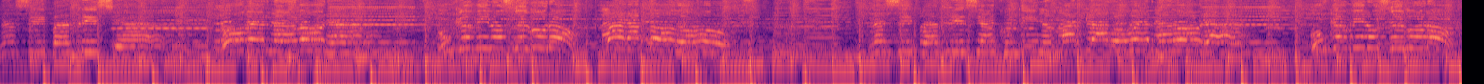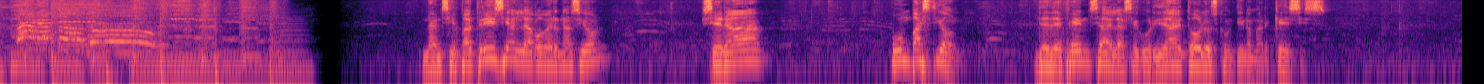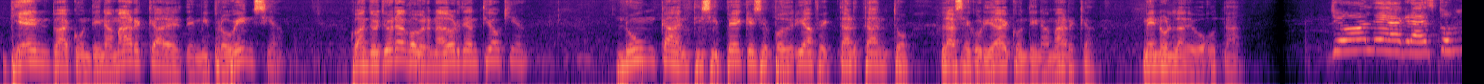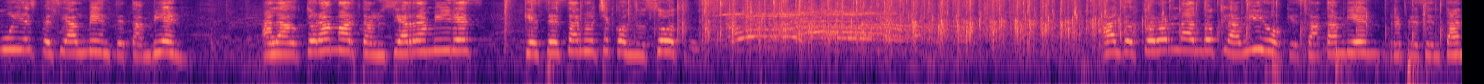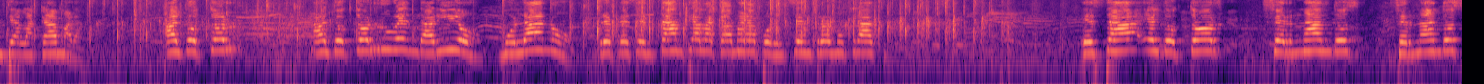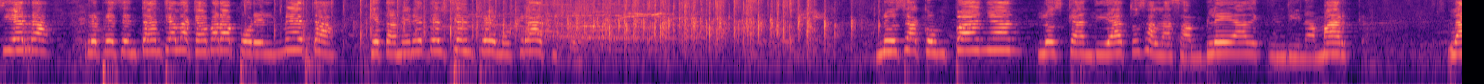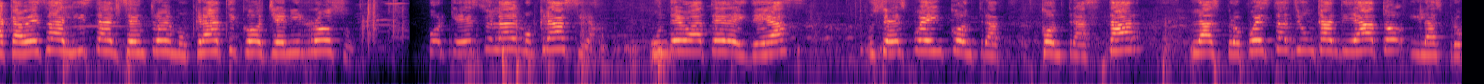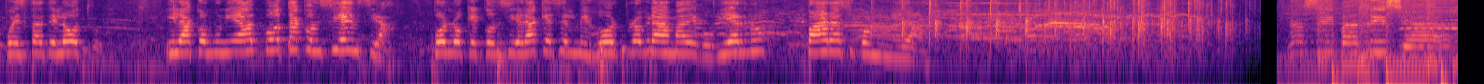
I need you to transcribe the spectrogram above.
Nancy Patricia, gobernadora, un camino seguro para todos. Nancy Patricia, Cundinamarca, gobernadora, un camino seguro para todos. Nancy Patricia en la gobernación será un bastión de defensa de la seguridad de todos los cundinamarqueses. Viendo a Cundinamarca desde mi provincia, cuando yo era gobernador de Antioquia, nunca anticipé que se podría afectar tanto la seguridad de Cundinamarca, menos la de Bogotá. Yo le agradezco muy especialmente también a la doctora Marta Lucía Ramírez que esté esta noche con nosotros. Al doctor Orlando Clavijo, que está también representante a la Cámara. Al doctor, al doctor Rubén Darío Molano, representante a la Cámara por el Centro Democrático. Está el doctor Fernando, Fernando Sierra, representante a la Cámara por el META, que también es del Centro Democrático. Nos acompañan los candidatos a la Asamblea de Cundinamarca. La cabeza de lista del Centro Democrático, Jenny Rosso. Porque esto es la democracia, un debate de ideas. Ustedes pueden contra, contrastar las propuestas de un candidato y las propuestas del otro. Y la comunidad vota conciencia por lo que considera que es el mejor programa de gobierno para su comunidad. Patricia,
